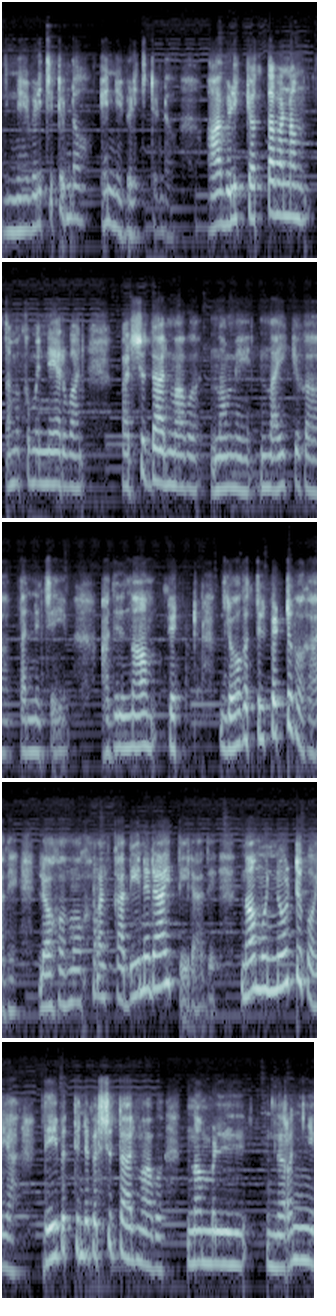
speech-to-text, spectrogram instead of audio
നിന്നെ വിളിച്ചിട്ടുണ്ടോ? എന്നെ വിളിച്ചിട്ടുണ്ടോ? ആ വിളിക്കൊത്തവണ്ണം നമുക്ക് മുന്നേറുവാൻ പരിശുദ്ധാത്മാവ് നമ്മെ നയിക്കുക തന്നെ ചെയ്യും. അതിൽ നാം പെട്ട് ലോകത്തിൽ പെട്ടുപോകാതെ ലോകമോഹങ്ങൾക്ക് അധീനരായി തീരാതെ നാം മുന്നോട്ട് പോയാൽ ദൈവത്തിന്റെ പരിശുദ്ധാത്മാവ് നമ്മൾ നിറഞ്ഞു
